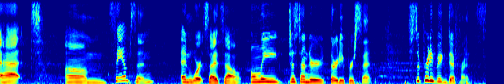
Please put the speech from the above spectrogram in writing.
at um, Samson and wart side sow, only just under 30%. It's a pretty big difference.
